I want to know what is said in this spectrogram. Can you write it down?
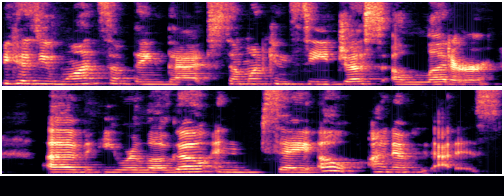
because you want something that someone can see just a letter of your logo and say, oh, I know who that is.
